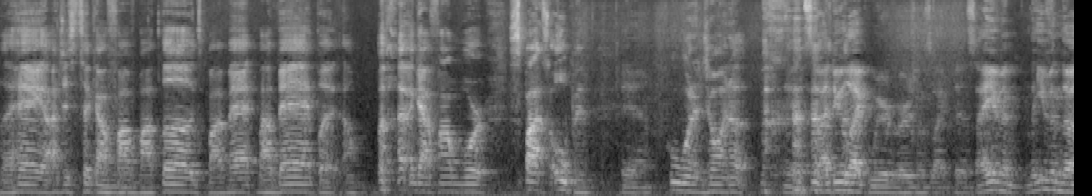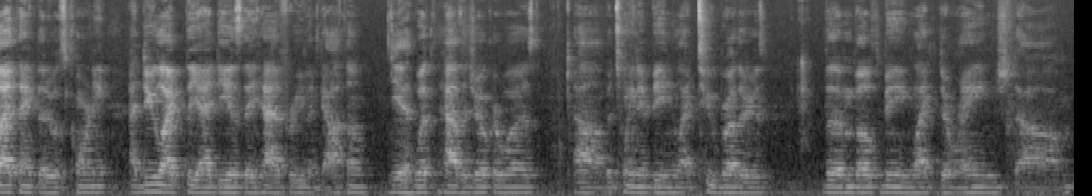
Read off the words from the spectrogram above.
Like, hey, I just took out five of my thugs, my bad, my bad, but um, I got five more spots open. Yeah. Who want to join up? Yeah, so I do like weird versions like this. I even, even though I think that it was corny, I do like the ideas they had for even Gotham. Yeah. With how the Joker was, um, between it being like two brothers, them both being like deranged, um,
